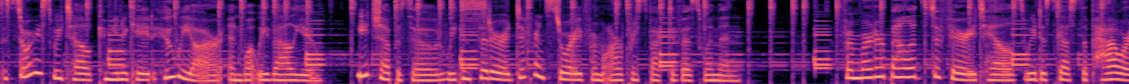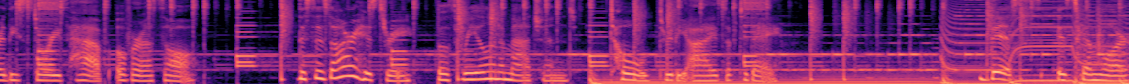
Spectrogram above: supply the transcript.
The stories we tell communicate who we are and what we value. Each episode, we consider a different story from our perspective as women. From murder ballads to fairy tales, we discuss the power these stories have over us all. This is our history, both real and imagined, told through the eyes of today. This is Femlore.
